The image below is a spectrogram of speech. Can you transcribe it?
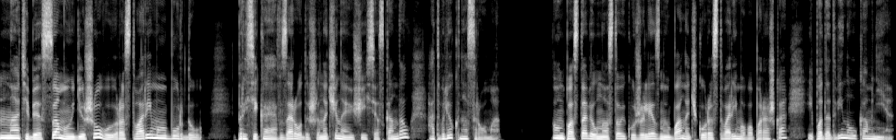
«На тебе самую дешевую растворимую бурду», пресекая в зародыше начинающийся скандал, отвлек нас Рома. Он поставил на стойку железную баночку растворимого порошка и пододвинул ко мне.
